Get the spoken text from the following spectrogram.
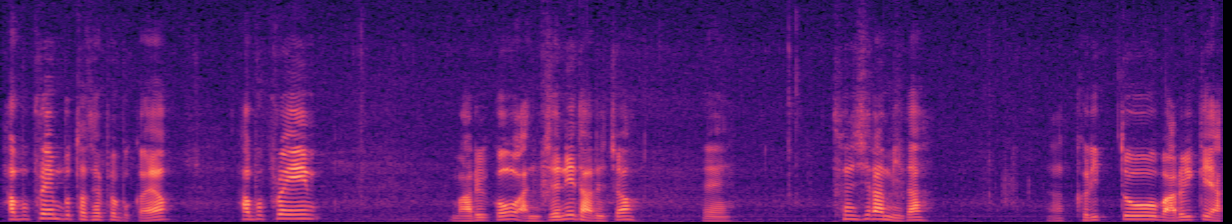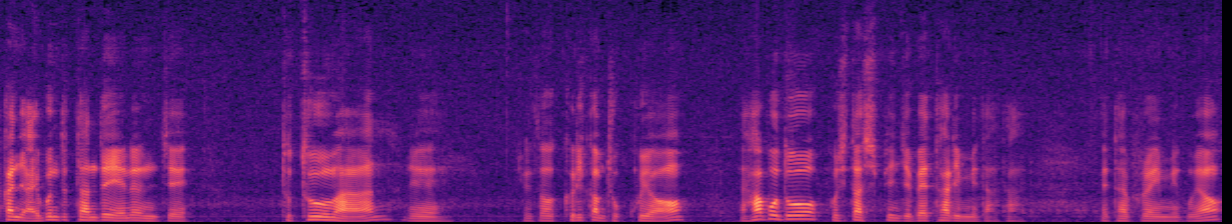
하부 프레임부터 살펴볼까요? 하부 프레임 거 완전히 다르죠. 예, 튼실합니다. 아, 그립도 마를 게 약간 얇은 듯한데 얘는 이제 두툼한 예, 그래서 그립감 좋고요. 하부도 보시다시피 이제 메탈입니다. 다 메탈 프레임이고요.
